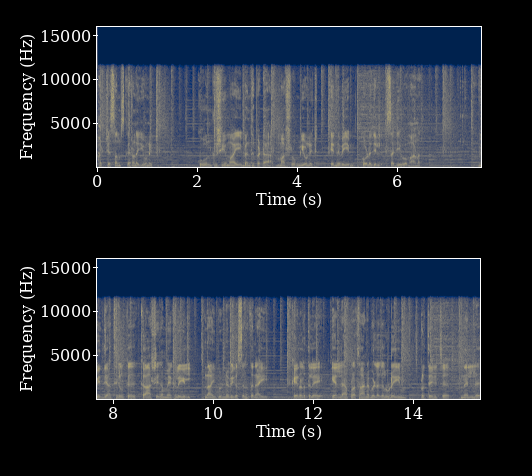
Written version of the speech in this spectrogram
ഭക്ഷ്യ സംസ്കരണ യൂണിറ്റ് കൂൺ കൃഷിയുമായി ബന്ധപ്പെട്ട മഷ്റൂം യൂണിറ്റ് എന്നിവയും കോളേജിൽ സജീവമാണ്. വിദ്യാർത്ഥികൾക്ക് കാർഷിക മേഖലയിൽ നൈപുണ്യ വികസനത്തിനായി കേരളത്തിലെ എല്ലാ പ്രധാന വിളകളുടെയും പ്രത്യേകിച്ച് നെല്ല്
